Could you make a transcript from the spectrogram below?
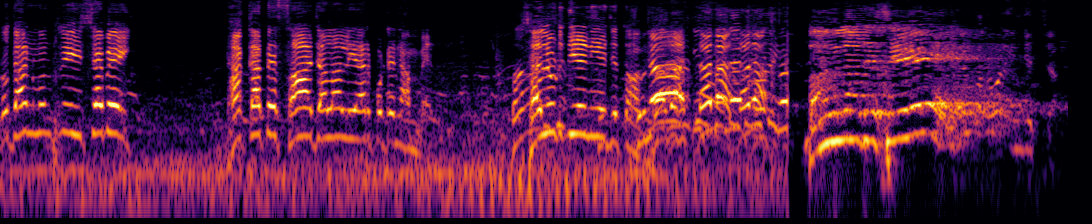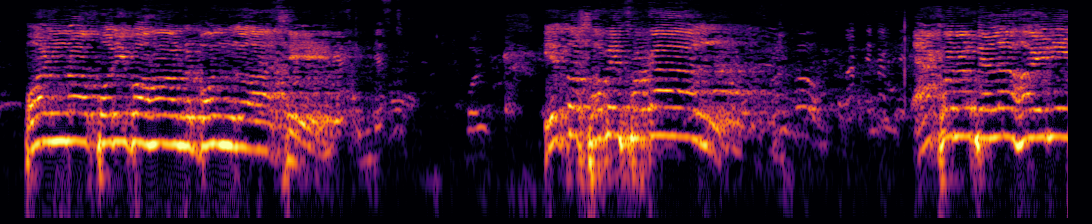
প্রধানমন্ত্রী হিসেবেই ঢাকাতে শাহজালাল এয়ারপোর্টে নামবেন। স্যালুট দিয়ে নিয়ে যেতে হবে। বাংলাদেশে পণ্য পরিবহন বন্ধ আছে। এ তো সবে সকাল। এখনও বেলা হয়নি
